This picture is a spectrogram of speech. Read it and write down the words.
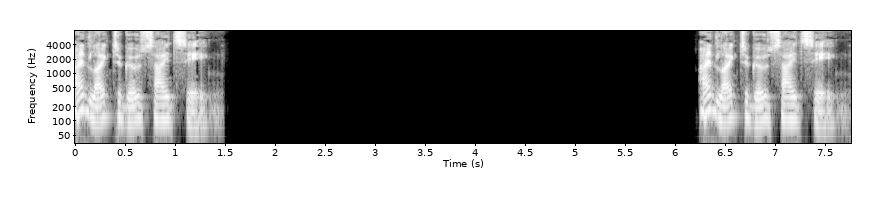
I'd like to go sightseeing. I'd like to go sightseeing.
